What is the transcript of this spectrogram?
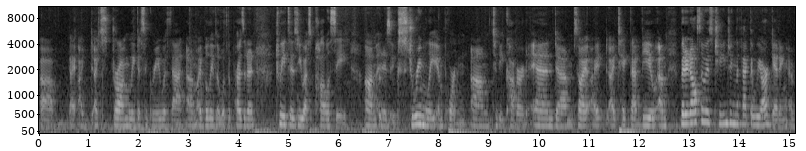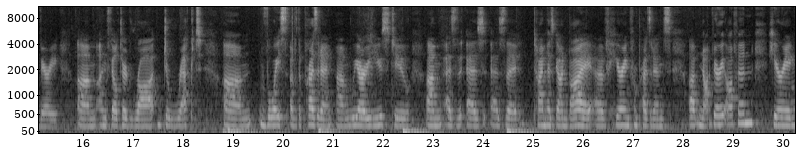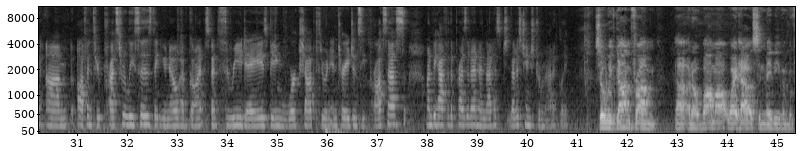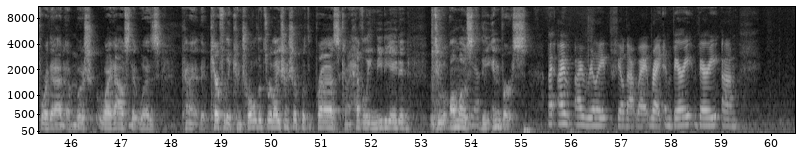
uh, I, I, strongly disagree with that. Um, I believe that what the president tweets is U.S. policy um, and is extremely important um, to be covered. And um, so I, I, I take that view. Um, but it also is changing the fact that we are getting a very um, unfiltered, raw, direct um, voice of the president. Um, we are used to, um, as as as the time has gone by, of hearing from presidents. Uh, not very often, hearing um, often through press releases that you know have gone spent three days being workshopped through an interagency process on behalf of the president, and that has that has changed dramatically. So we've gone from uh, an Obama White House and maybe even before that mm-hmm. a Bush White House that was kind of that carefully controlled its relationship with the press, kind of heavily mediated, to almost yeah. the inverse I, I, I really feel that way, right? And very, very um,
